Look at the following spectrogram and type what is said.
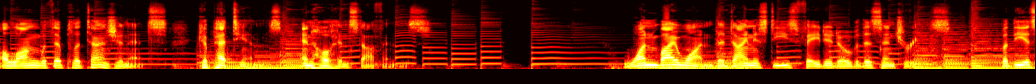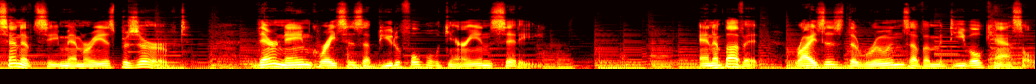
along with the Plantagenets, Capetians, and Hohenstaufens. One by one, the dynasties faded over the centuries, but the Asenovci memory is preserved. Their name graces a beautiful Bulgarian city. And above it rises the ruins of a medieval castle,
